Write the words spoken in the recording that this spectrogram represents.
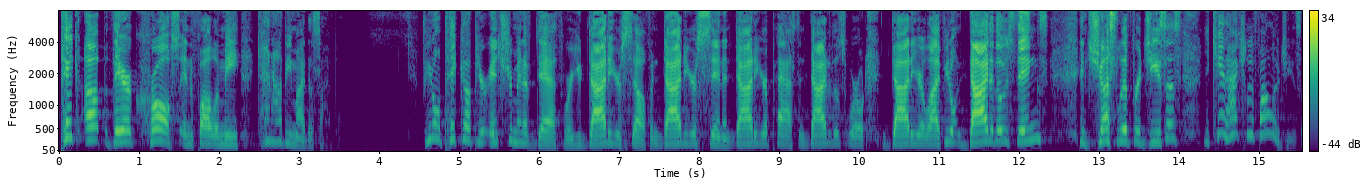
pick up their cross and follow me cannot be my disciple. If you don't pick up your instrument of death where you die to yourself and die to your sin and die to your past and die to this world, die to your life, you don't die to those things and just live for Jesus, you can't actually follow Jesus.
